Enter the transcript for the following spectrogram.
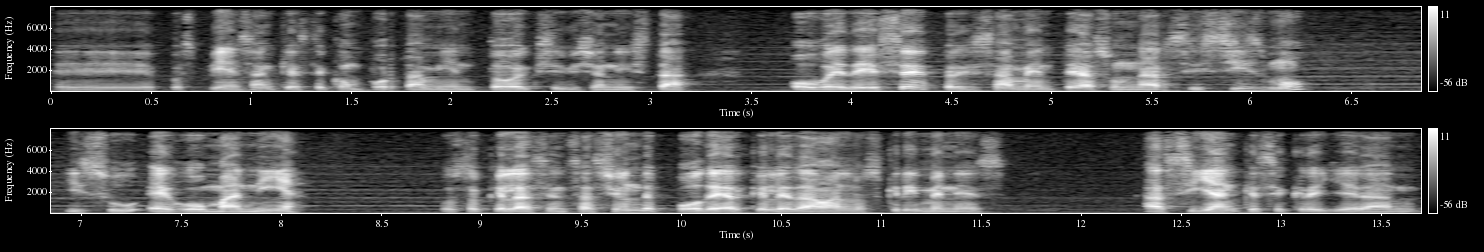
eh, pues piensan que este comportamiento exhibicionista obedece precisamente a su narcisismo y su egomanía, puesto que la sensación de poder que le daban los crímenes hacían que se creyeran,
